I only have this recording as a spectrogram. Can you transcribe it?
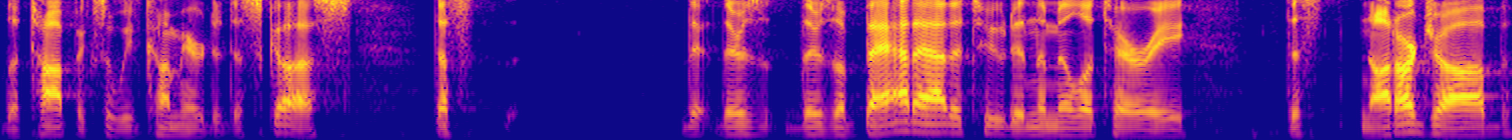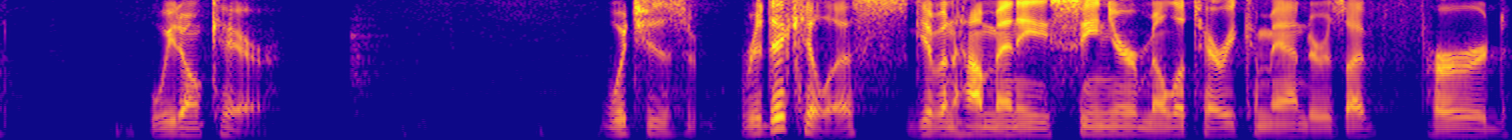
the topics that we've come here to discuss, that's, there's, there's a bad attitude in the military, this not our job, we don't care. Which is ridiculous given how many senior military commanders I've heard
